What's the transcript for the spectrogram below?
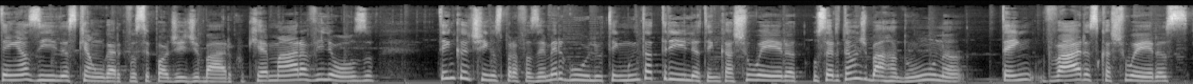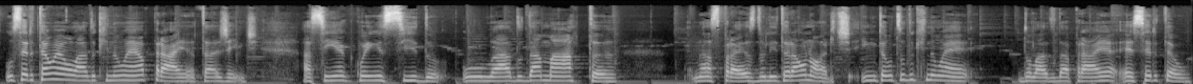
Tem as ilhas, que é um lugar que você pode ir de barco, que é maravilhoso. Tem cantinhos para fazer mergulho, tem muita trilha, tem cachoeira. O sertão de Barra do Una tem várias cachoeiras. O sertão é o lado que não é a praia, tá, gente? Assim é conhecido o lado da mata nas praias do litoral norte. Então, tudo que não é do lado da praia é sertão.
